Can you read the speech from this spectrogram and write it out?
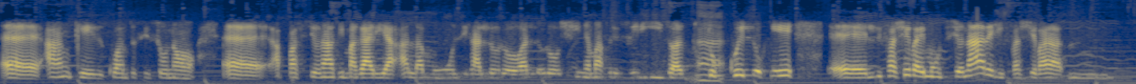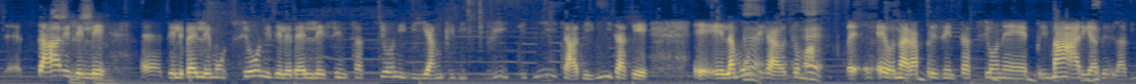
eh, anche quanto si sono eh, appassionati magari a- alla musica, al loro, al loro cinema preferito, a tutto Eh. quello che eh, li faceva emozionare, gli faceva mh, eh, dare Sì, delle sì. Eh, delle belle emozioni, delle belle sensazioni di, anche di, vi- di vita, di vita che eh, la musica Eh, insomma eh. è- una rappresentazione primaria della vita.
